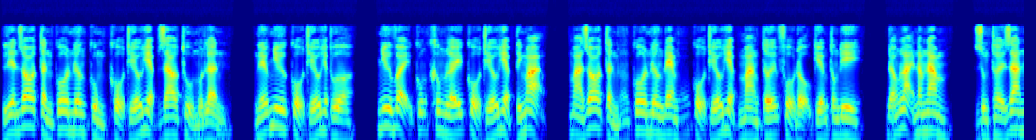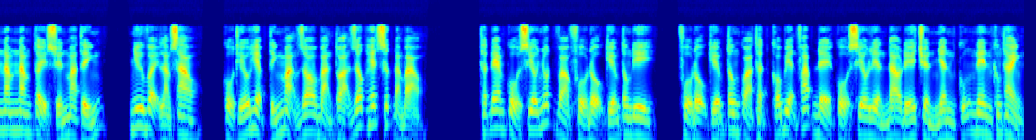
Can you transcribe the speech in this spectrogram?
Liền do tần cô nương cùng cổ thiếu hiệp giao thủ một lần, nếu như cổ thiếu hiệp thua, như vậy cũng không lấy cổ thiếu hiệp tính mạng, mà do tần cô nương đem cổ thiếu hiệp mang tới phổ độ kiếm tông đi, đóng lại năm năm, dùng thời gian năm năm tẩy xuyến ma tính, như vậy làm sao? Cổ thiếu hiệp tính mạng do bản tọa dốc hết sức đảm bảo thật đem cổ siêu nhốt vào phổ độ kiếm tông đi, phổ độ kiếm tông quả thật có biện pháp để cổ siêu liền đao đế truyền nhân cũng nên không thành.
